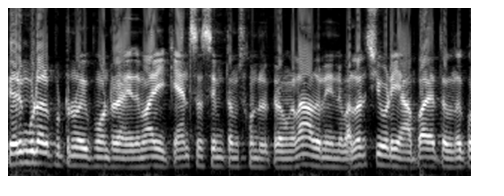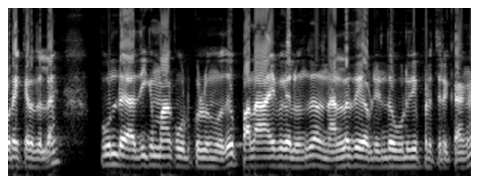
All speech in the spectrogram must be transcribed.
பெருங்குடல் புற்றுநோய் போன்ற இது மாதிரி கேன்சர் சிம்டம்ஸ் கொண்டிருக்கிறவங்களாம் அதனுடைய வளர்ச்சியுடைய அபாயத்தை வந்து குறைக்கிறதுல பூண்டு அதிகமாக உட்கொள்ளும் போது பல ஆய்வுகள் வந்து அது நல்லது அப்படின்றத உறுதிப்படுத்தியிருக்காங்க.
